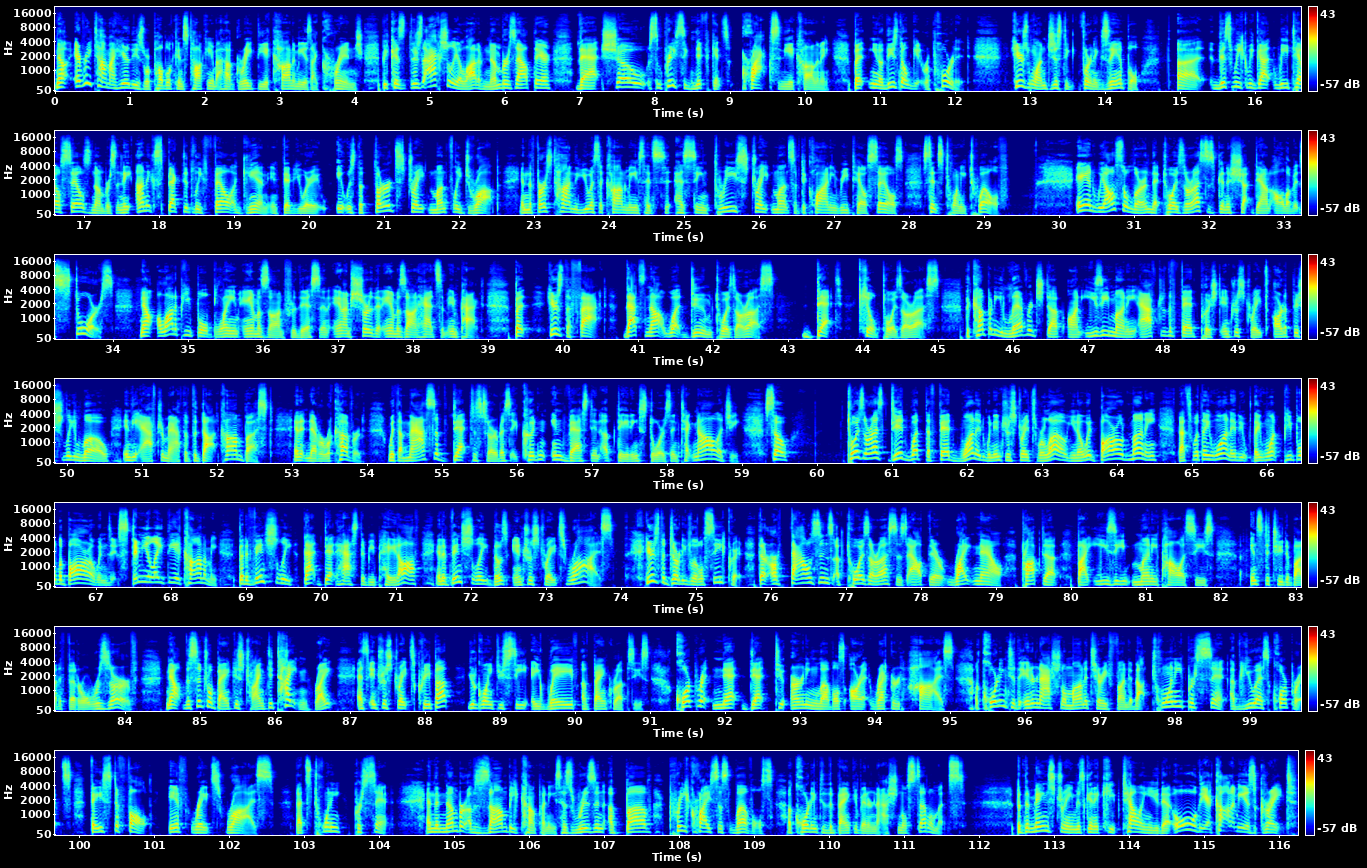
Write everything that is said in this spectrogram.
Now, every time I hear these Republicans talking about how great the economy is, I cringe because there's actually a lot of numbers out there that show some pretty significant cracks in the economy. But, you know, these don't get reported. Here's one just to, for an example. Uh, this week we got retail sales numbers and they unexpectedly fell again in February. It was the third straight monthly drop and the first time the U.S. economy has, has seen three straight months of declining retail sales since 2012. And we also learned that Toys R Us is going to shut down all of its stores. Now, a lot of people blame Amazon for this, and, and I'm sure that Amazon had some impact. But here's the fact that's not what doomed Toys R Us. Debt killed Toys R Us. The company leveraged up on easy money after the Fed pushed interest rates artificially low in the aftermath of the dot com bust, and it never recovered. With a massive debt to service, it couldn't invest in updating stores and technology. So, Toys R Us did what the Fed wanted when interest rates were low. You know, it borrowed money. That's what they wanted. They want people to borrow and stimulate the economy. But eventually, that debt has to be paid off, and eventually, those interest rates rise. Here's the dirty little secret there are thousands of Toys R Us's out there right now, propped up by easy money policies instituted by the Federal Reserve. Now, the central bank is trying to tighten, right? As interest rates creep up, you're going to see a wave of bankruptcies. Corporate net debt to earning levels are at record highs. According to the International Monetary Fund, about 20% of US corporates face default if rates rise. That's 20%. And the number of zombie companies has risen above pre crisis levels, according to the Bank of International Settlements. But the mainstream is going to keep telling you that, oh, the economy is great.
